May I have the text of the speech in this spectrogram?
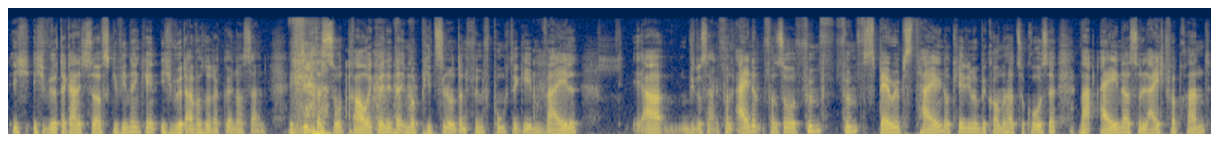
ich, ich würde da gar nicht so aufs Gewinnen gehen, ich würde einfach nur der Gönner sein. Ich finde das so traurig, wenn die da immer pitzeln und dann fünf Punkte geben, weil, ja, wie du sagst, von einem, von so fünf, fünf Spare Teilen, okay, die man bekommen hat, so große, war einer so leicht verbrannt,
